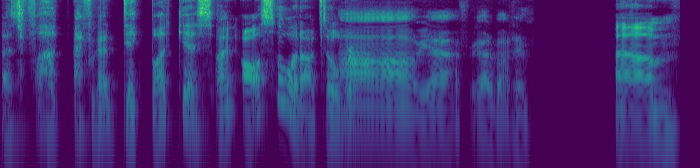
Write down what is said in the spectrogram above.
That's fuck. I forgot Dick Butkus on also in October. Oh, yeah. I forgot about him. Um,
